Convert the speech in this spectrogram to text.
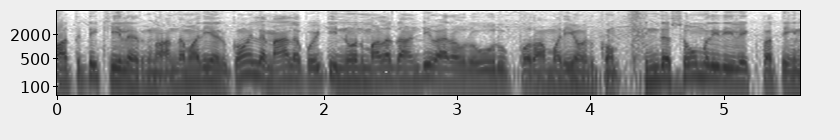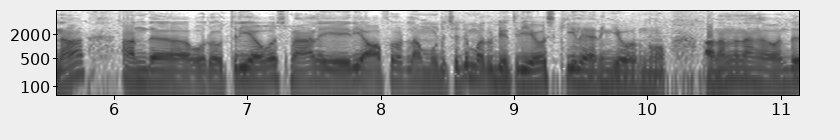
பார்த்துட்டு கீழே இருக்கணும். அந்த மாதிரியும் இருக்கும். இல்லை மேலே போயிட்டு இன்னொரு மலை தாண்டி வேறு ஒரு ஊருக்கு போகிற மாதிரியும் இருக்கும். இந்த சோமதிரி லேக் பார்த்தீங்கன்னா அந்த ஒரு த்ரீ ஹவர்ஸ் மேலே ஏறி ஆஃப் ரோட்லாம் முடிச்சுட்டு மறுபடியும் த்ரீ ஹவர்ஸ் கீழே இறங்கி வரணும். அதனால் நாங்கள் வந்து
